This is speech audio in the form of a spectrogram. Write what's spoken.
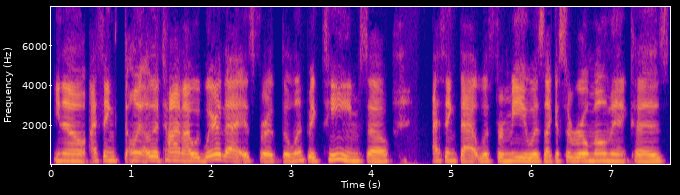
You know, I think the only other time I would wear that is for the Olympic team. So I think that was for me was like a surreal moment because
